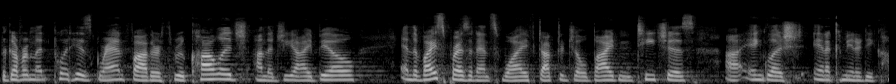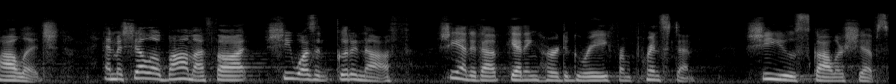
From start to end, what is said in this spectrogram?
The government put his grandfather through college on the GI Bill, and the vice president's wife, Dr. Jill Biden, teaches uh, English in a community college. And Michelle Obama thought she wasn't good enough. She ended up getting her degree from Princeton. She used scholarships.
